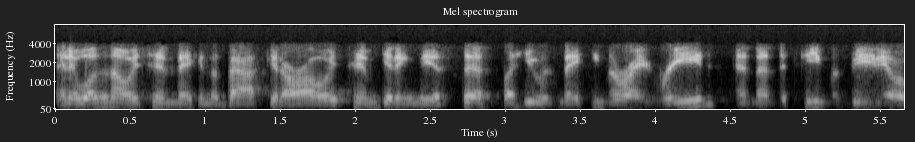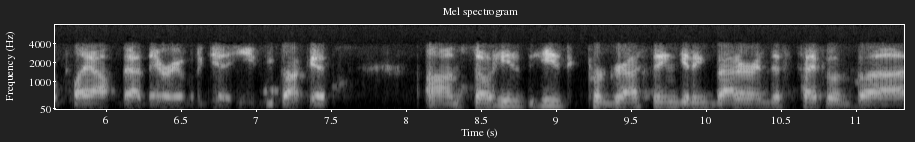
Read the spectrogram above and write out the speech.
and it wasn't always him making the basket or always him getting the assist, but he was making the right read, and then the team was being able to play off that. They were able to get easy buckets. Um, so he's he's progressing, getting better, and this type of uh,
